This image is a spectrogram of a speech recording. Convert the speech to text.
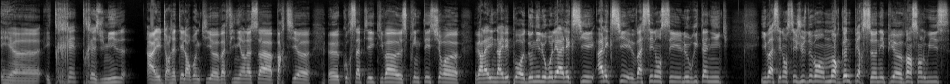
est, euh, est très très humide. Ah, allez, Georgette Taylor Brown qui va finir là sa partie course à pied, qui va sprinter sur, vers la ligne d'arrivée pour donner le relais à Alexier. Alexier va s'élancer, le Britannique. Il va s'élancer juste devant Morgan Person et puis Vincent Louis.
